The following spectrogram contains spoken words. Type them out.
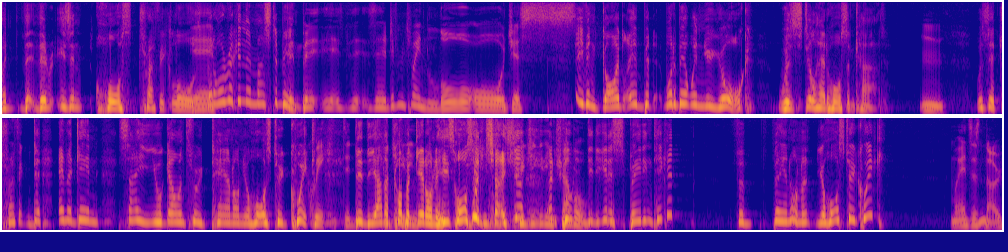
I, th- there isn't horse traffic laws, Yeah. but I reckon there must have been. But, but it- is, is there a difference between law or just? Even guidelines. But what about when New York was still had horse and cart? Mm. Was there traffic? And again, say you were going through town on your horse too quick. Quick. Did, Did- the other could you copper get get, in- on his horse and chase you? could you get in and trouble? did you get a speeding ticket for being on a, your horse too quick? My answer's no.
